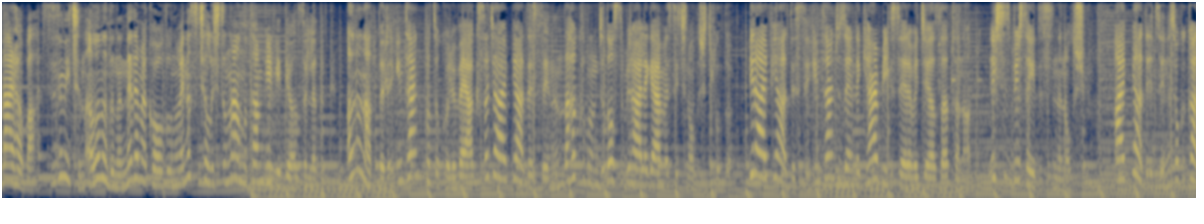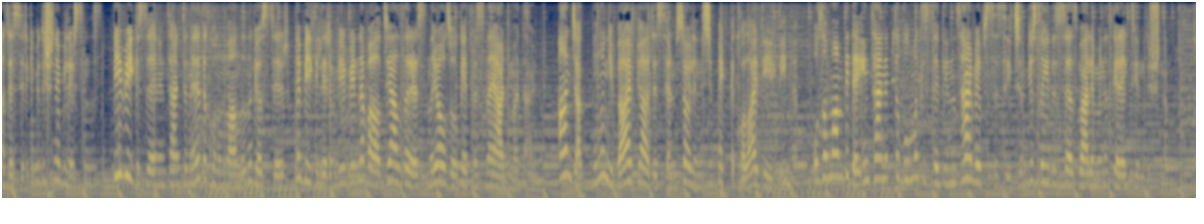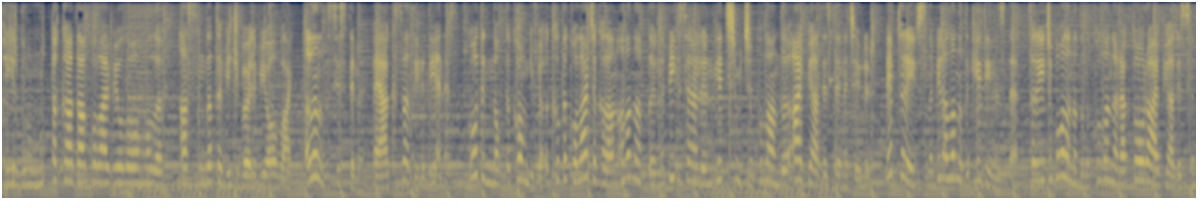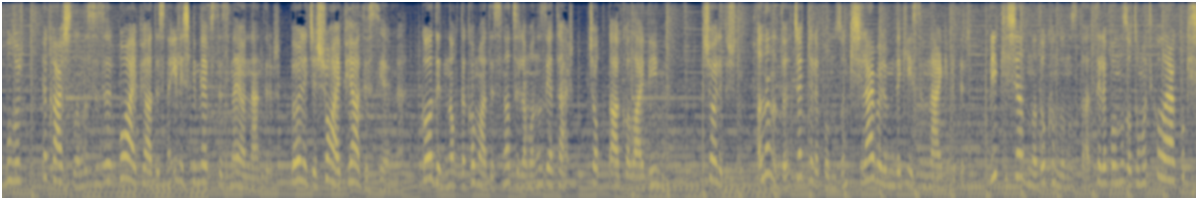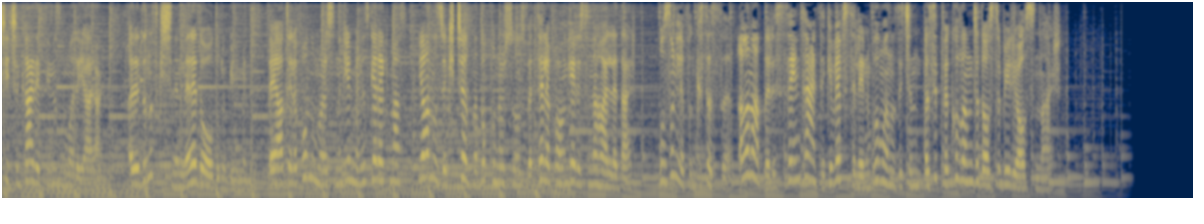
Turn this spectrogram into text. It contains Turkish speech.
Merhaba, sizin için alan adının ne demek olduğunu ve nasıl çalıştığını anlatan bir video hazırladık. Alan adları, internet protokolü veya kısaca IP adreslerinin daha kullanıcı dostu bir hale gelmesi için oluşturuldu. Bir IP adresi, internet üzerindeki her bilgisayara ve cihaza atanan eşsiz bir sayı dizisinden oluşur. IP adreslerini sokak adresleri gibi düşünebilirsiniz. Bir bilgisayarın internette nerede konumlandığını gösterir ve bilgilerin birbirine bağlı cihazlar arasında yolculuk etmesine yardım eder. Ancak bunun gibi IP adreslerinin söylenişi pek de kolay değil değil mi? O zaman bir de internette bulmak istediğiniz her web sitesi için bir sayı dizisi ezberlemeniz gerektiğini düşünün. Hayır bunun mutlaka daha kolay bir yolu olmalı. Aslında tabii ki böyle bir yol var. Alan adı sistemi veya kısa adıyla DNS, GoDaddy.com gibi akılda kolayca kalan alan adlarını bilgisayarların iletişim için kullandığı IP adreslerine çevirir. Web tarayıcısına bir alan adı girdiğinizde, tarayıcı bu alan adını kullanarak doğru IP adresini bulur ve karşılığında sizi bu IP adresine ilişkin web sitesine yönlendirir. Böylece şu IP adresi yerine godaddy.com adresini hatırlamanız yeter. Çok daha kolay değil mi? Şöyle düşünün. Alan adı cep telefonunuzun kişiler bölümündeki isimler gibidir. Bir kişi adına dokunduğunuzda telefonunuz otomatik olarak bu kişi için kaydettiğiniz numarayı arar. Aradığınız kişinin nerede olduğunu bilmeniz veya telefon numarasını girmeniz gerekmez. Yalnızca kişi adına dokunursunuz ve telefon gerisini halleder. Uzun lafın kısası, alan adları size internetteki web sitelerini bulmanız için basit ve kullanıcı dostu bir yol sunar.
